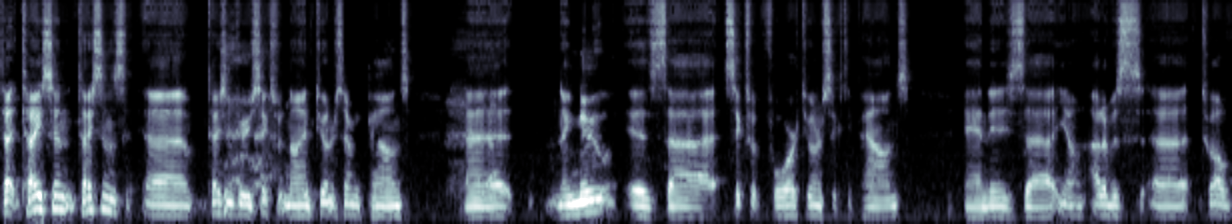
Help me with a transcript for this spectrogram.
Tyson Tyson's uh, Tyson Fury six foot nine, two hundred seventy pounds. Uh, Ngannou is uh, six foot four, two hundred sixty pounds and he's uh, you know out of his uh, 12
